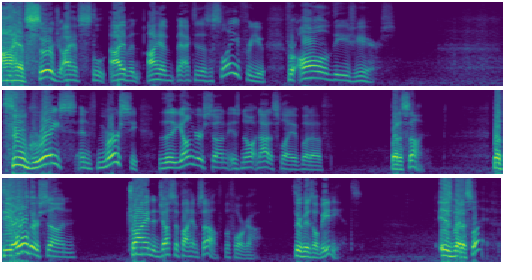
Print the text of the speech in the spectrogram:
I have served you. I have, I have, I have acted as a slave for you for all of these years. Through grace and mercy, the younger son is not, not a slave, but, of, but a son. But the older son, trying to justify himself before God through his obedience, is but a slave.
